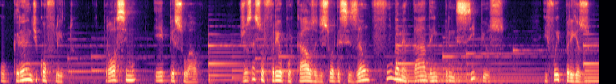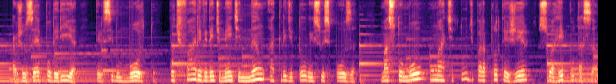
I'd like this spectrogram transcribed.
o grande conflito, próximo e pessoal. José sofreu por causa de sua decisão fundamentada em princípios e foi preso. José poderia ter sido morto. Potifar, evidentemente, não acreditou em sua esposa, mas tomou uma atitude para proteger sua reputação.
